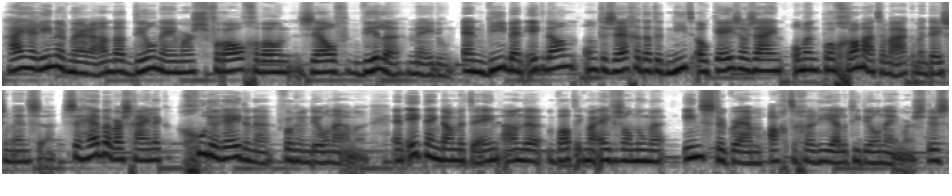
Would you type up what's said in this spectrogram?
Hij herinnert me eraan dat deelnemers vooral gewoon zelf willen meedoen. En wie ben ik dan om te zeggen dat het niet oké zou zijn om een programma te maken met deze mensen? Ze hebben waarschijnlijk goede redenen voor hun deelname. En ik denk dan meteen aan de, wat ik maar even zal noemen, Instagram-achtige reality-deelnemers. Dus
